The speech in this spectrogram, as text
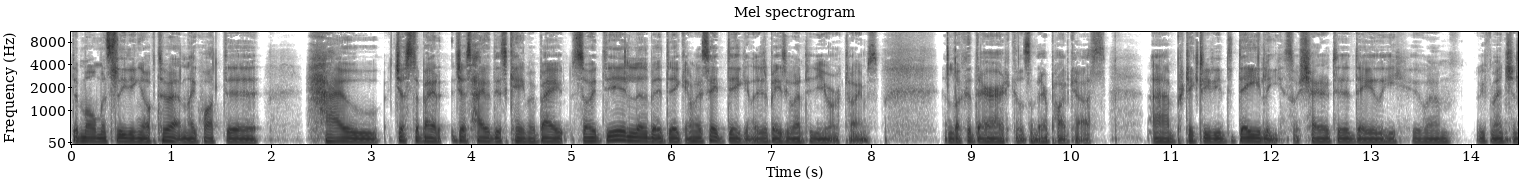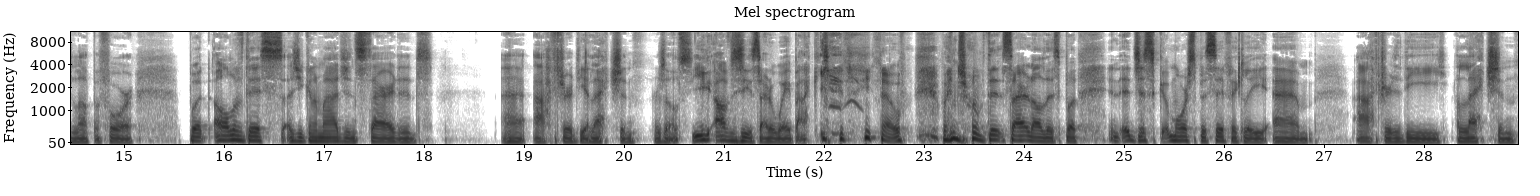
the moments leading up to it and like what the how just about just how this came about. So I did a little bit of digging. When I say digging, I just basically went to New York Times and looked at their articles and their podcasts, um, particularly the Daily. So shout out to the Daily, who um, we've mentioned a lot before. But all of this, as you can imagine, started uh, after the election results. You obviously started way back, you know, when Trump did, started all this, but it just more specifically, um, after the election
